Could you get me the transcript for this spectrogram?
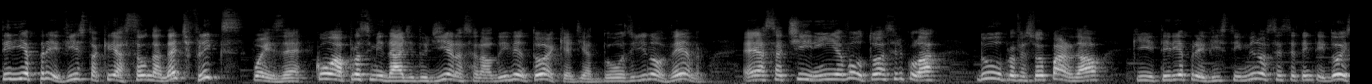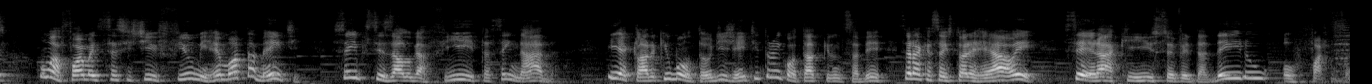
teria previsto a criação da Netflix? Pois é, com a proximidade do Dia Nacional do Inventor, que é dia 12 de novembro, essa tirinha voltou a circular do professor Pardal, que teria previsto em 1972 uma forma de se assistir filme remotamente, sem precisar alugar fita, sem nada. E é claro que um montão de gente entrou em contato querendo saber: será que essa história é real, hein? Será que isso é verdadeiro ou farsa?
